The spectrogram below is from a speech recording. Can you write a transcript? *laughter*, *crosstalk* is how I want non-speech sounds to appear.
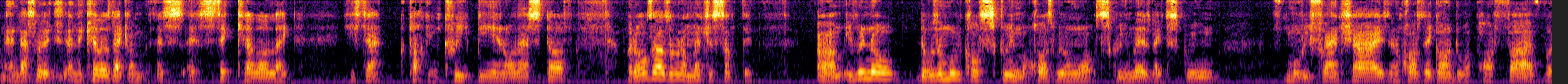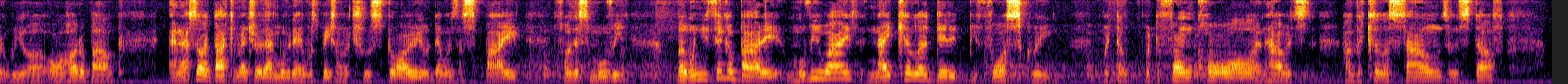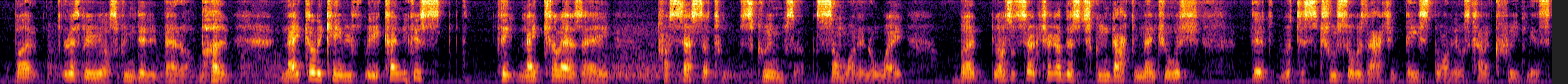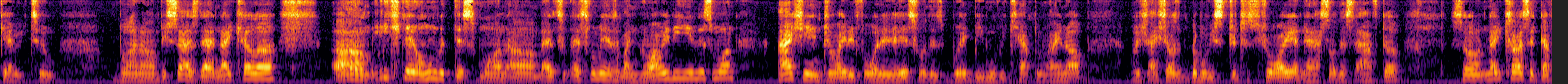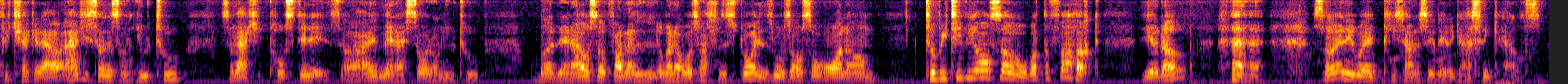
and that's what. It's, and the killer's like a, a, a sick killer, like he start talking creepy and all that stuff. But also, I was going to mention something. Um, even though there was a movie called Scream, of course, we don't know what Scream is, like Scream movie franchise, and of course, they're going to do a part five, what we all, all, heard about. And I saw a documentary of that movie that was based on a true story that was inspired for this movie. But when you think about it, movie wise, Night Killer did it before Scream with the with the phone call and how it's how the killer sounds and stuff. But let's be real, Scream did it better. *laughs* But Night Killer came before. You can you could think Night Killer as a processor to Scream somewhat in a way. But also check out this screen documentary, which that what this true story was actually based on. It was kind of creepy and scary too. But um, besides that, Night Killer, um, each their own with this one. Um, as as for me as a minority in this one, I actually enjoyed it for what it is for this weird B movie camp lineup, which I saw the movie to destroy, and then I saw this after. So Night Killer, I said definitely check it out. I actually saw this on YouTube. Somebody actually posted it, so I admit I saw it on YouTube. But then I also found out when I was watching the story, this was also on um, Tubi TV also. What the fuck? You know? *laughs* so anyway, peace out and see you later, guys *laughs* and gals.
